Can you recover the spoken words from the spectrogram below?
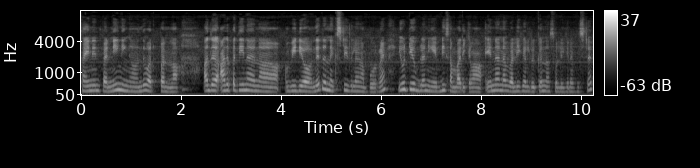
சைன்இன் பண்ணி நீங்கள் வந்து ஒர்க் பண்ணலாம். அது அதை பற்றின நான் வீடியோ வந்துட்டு நெக்ஸ்ட் இதில் நான் போடுறேன். யூடியூப்பில் நீங்கள் எப்படி சம்பாதிக்கலாம்? என்னென்ன வழிகள் இருக்குதுன்னு நான் சொல்லிக்கிறேன் ஃபஸ்ட்டு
